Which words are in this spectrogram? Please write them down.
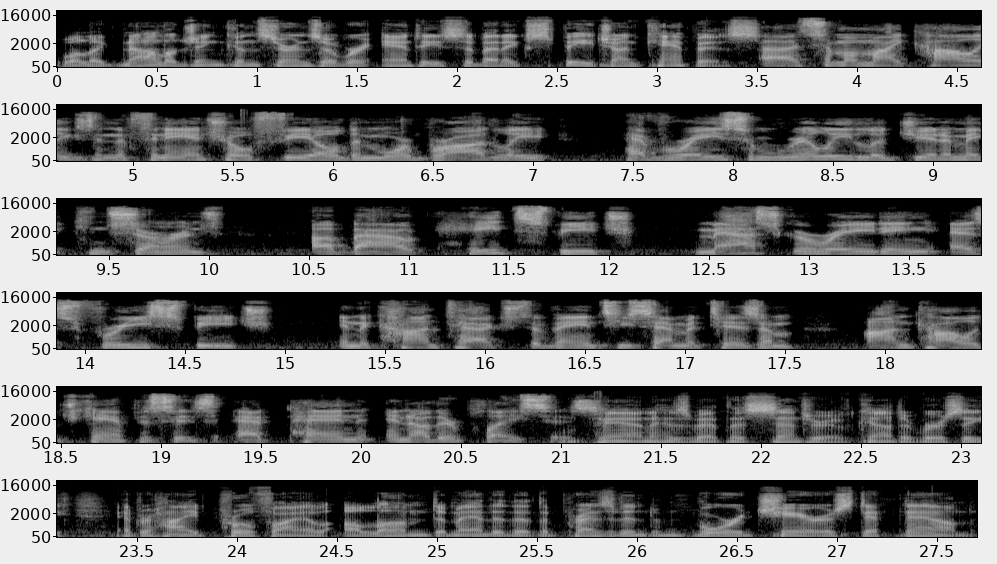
while acknowledging concerns over anti Semitic speech on campus. Uh, some of my colleagues in the financial field and more broadly have raised some really legitimate concerns about hate speech masquerading as free speech in the context of anti Semitism on college campuses at Penn and other places. Penn has been the center of controversy after high profile alum demanded that the president and board chair step down.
